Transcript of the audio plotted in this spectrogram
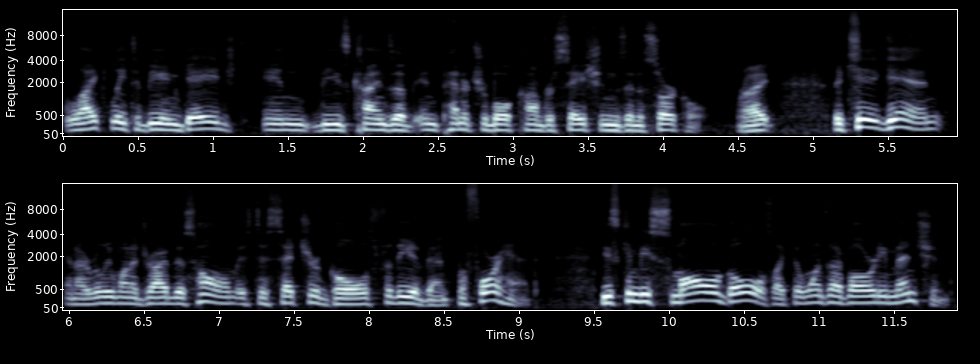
likely to be engaged in these kinds of impenetrable conversations in a circle, right? The key again, and I really want to drive this home, is to set your goals for the event beforehand. These can be small goals like the ones I've already mentioned.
